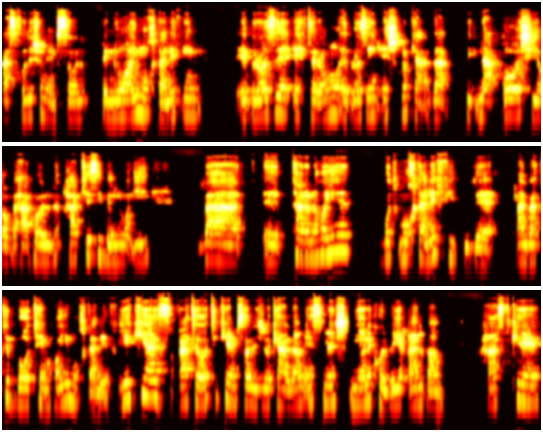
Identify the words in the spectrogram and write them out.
از خودشون امسال به نوعی مختلف این ابراز احترام و ابراز این عشق رو کردن. یک نقاش یا به هر حال هر کسی به نوعی و ترانه های مختلفی بوده. البته با تمهای مختلف. یکی از قطعاتی که امسال اجرا کردم اسمش میان کلبه قلبم هست که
